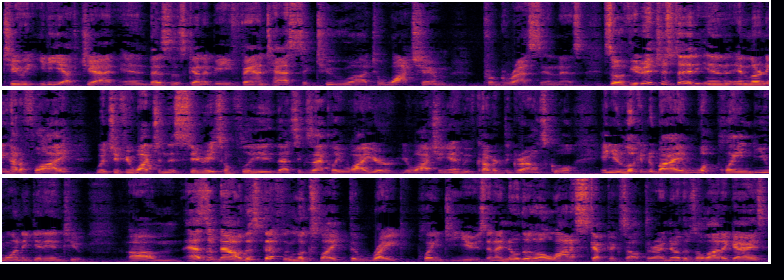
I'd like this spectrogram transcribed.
to an EDF jet, and this is going to be fantastic to uh, to watch him progress in this. So if you're interested in, in learning how to fly, which if you're watching this series, hopefully that's exactly why you're you're watching it. We've covered the ground school, and you're looking to buy what plane do you want to get into. Um, as of now, this definitely looks like the right plane to use. And I know there's a lot of skeptics out there. I know there's a lot of guys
